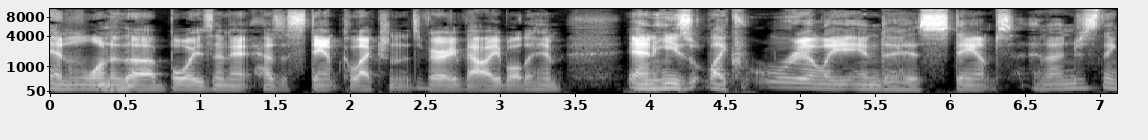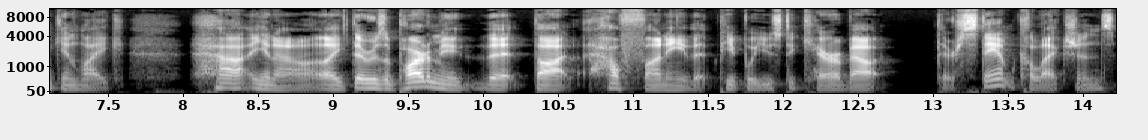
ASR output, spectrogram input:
and one mm-hmm. of the boys in it has a stamp collection that's very valuable to him. And he's like really into his stamps. And i'm just thinking like how you know like there was a part of me that thought how funny that people used to care about their stamp collections.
